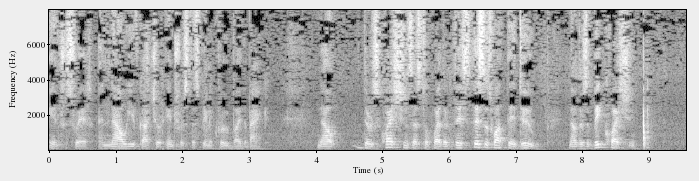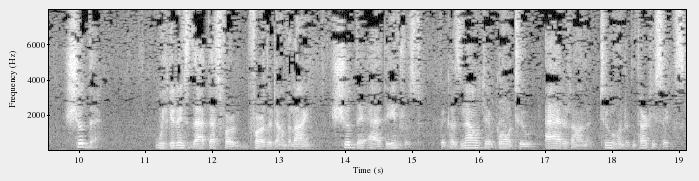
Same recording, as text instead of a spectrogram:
interest rate, and now you've got your interest that's been accrued by the bank. Now, there's questions as to whether this, this is what they do. Now, there's a big question. Should they? We'll get into that, that's for further down the line. Should they add the interest? Because now they're going to add it on at 236,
